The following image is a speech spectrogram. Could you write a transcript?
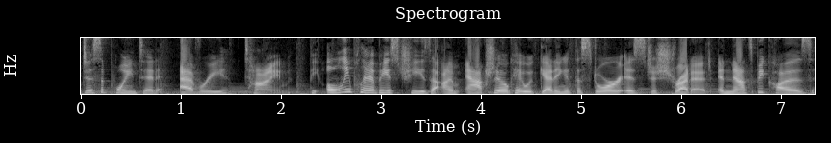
disappointed every time. The only plant based cheese that I'm actually okay with getting at the store is just shredded, and that's because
